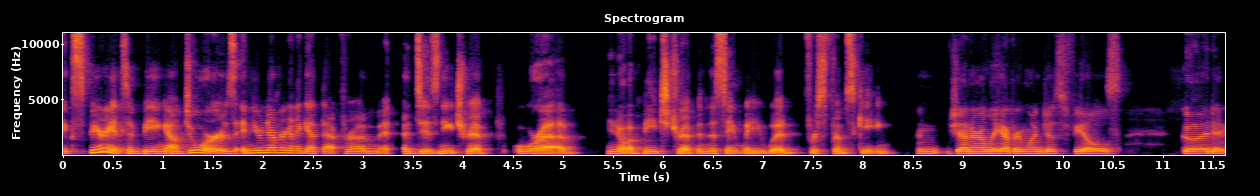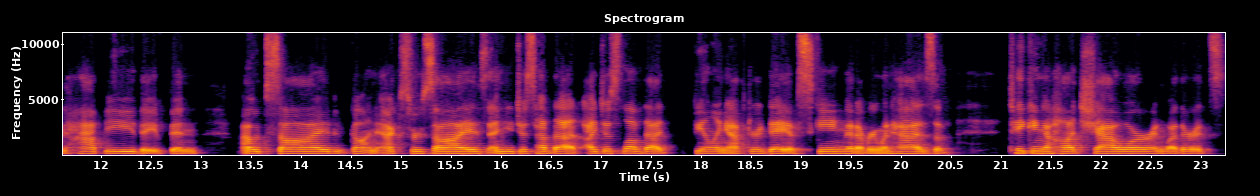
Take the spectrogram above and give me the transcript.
experience of being outdoors and you're never going to get that from a disney trip or a you know a beach trip in the same way you would for from skiing. And generally everyone just feels good and happy. They've been outside gotten exercise and you just have that i just love that feeling after a day of skiing that everyone has of taking a hot shower and whether it's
